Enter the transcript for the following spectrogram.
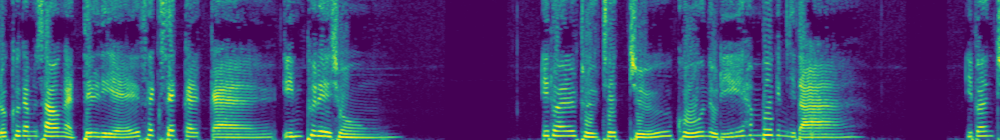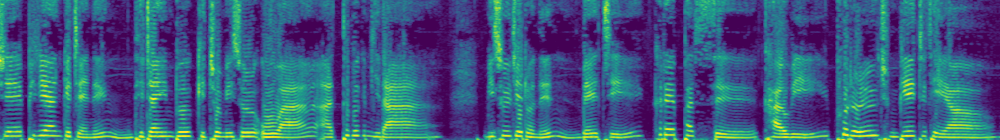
로크 감성 아뜰리에 색색깔깔 인프레숑 1월 둘째 주 고운우리 한복입니다. 이번 주에 필요한 교재는 디자인북 기초미술 5와 아트북입니다. 미술 재료는 매직, 크레파스, 가위, 풀을 준비해주세요.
